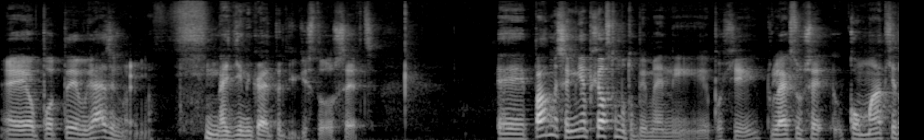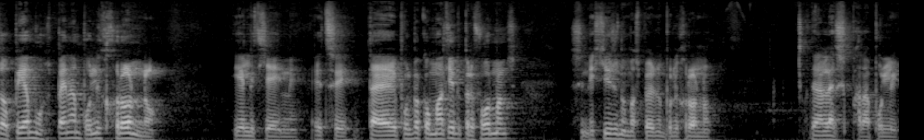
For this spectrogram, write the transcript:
Ε, οπότε βγάζει νόημα να γίνει κάτι τέτοιο και στο search. Ε, πάμε σε μια πιο αυτοματοποιημένη εποχή, τουλάχιστον σε κομμάτια τα οποία μου παίρναν πολύ χρόνο. Η αλήθεια είναι. Έτσι. Τα υπόλοιπα κομμάτια του performance συνεχίζουν να μας παίρνουν πολύ χρόνο. Δεν αλλάζει πάρα πολύ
